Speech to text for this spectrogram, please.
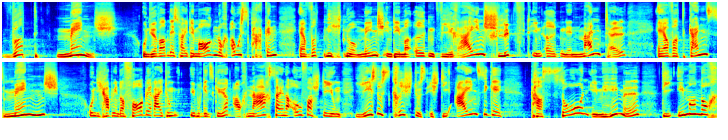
wird Mensch. Und wir werden das heute Morgen noch auspacken. Er wird nicht nur Mensch, indem er irgendwie reinschlüpft in irgendeinen Mantel. Er wird ganz Mensch und ich habe in der Vorbereitung übrigens gehört, auch nach seiner Auferstehung, Jesus Christus ist die einzige Person im Himmel, die immer noch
